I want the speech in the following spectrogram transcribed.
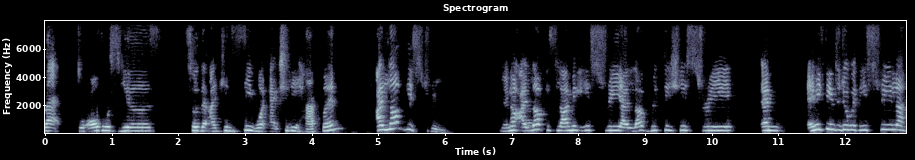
back to all those years so that I can see what actually happened. I love history. You know, I love Islamic history, I love British history, and anything to do with history. Lah.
